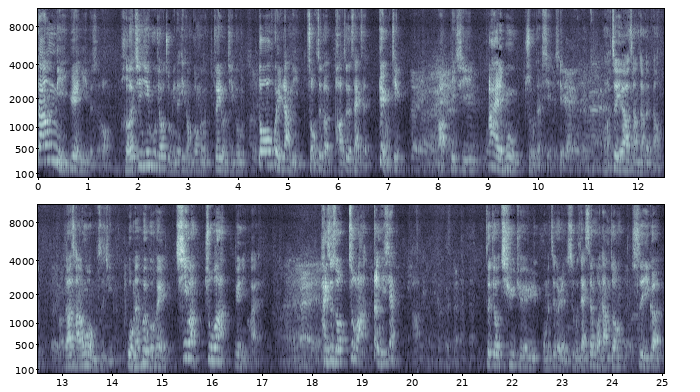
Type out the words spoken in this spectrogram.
当你愿意的时候，和清心呼求主名的一同共同追求基督，都会让你走这个跑这个赛程更有劲。好，第七，爱慕主的显现。哇，这也要常常的导读，然后常常问我们自己，我们会不会希望主啊，愿你快来？还是说主啊，等一下？啊，这就取决于我们这个人是不是在生活当中是一个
